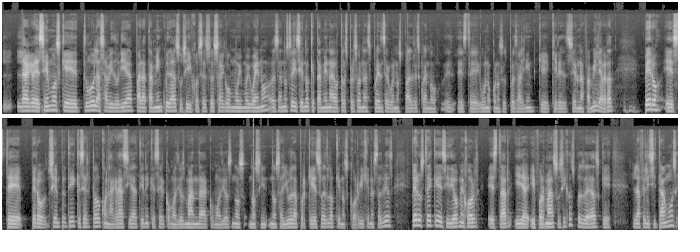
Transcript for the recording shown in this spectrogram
le agradecemos que tuvo la sabiduría para también cuidar a sus hijos. Eso es algo muy, muy bueno. O sea, no estoy diciendo que también a otras personas pueden ser buenos padres cuando eh, este, uno conoce después a alguien que quiere ser una familia, ¿verdad? Pero, este, pero siempre tiene que ser todo con la gracia, tiene que ser como Dios manda, como Dios nos, nos, nos ayuda, porque eso es lo que nos corrige en nuestras vidas. Pero usted que decidió mejor estar y, y formar a sus hijos, pues veas que la felicitamos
